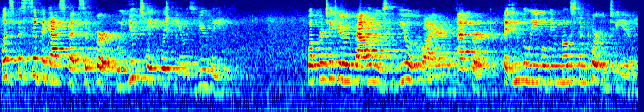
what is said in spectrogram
What specific aspects of Burke will you take with you as you leave? What particular values have you acquired at Burke that you believe will be most important to you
